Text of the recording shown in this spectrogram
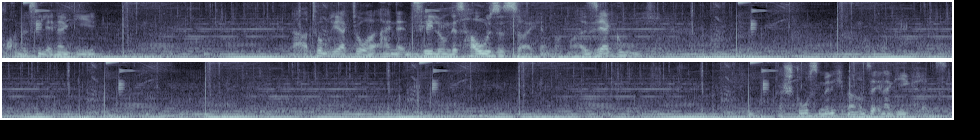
Brauchen wir viel Energie. Atomreaktor, eine Empfehlung des Hauses, sage ich einfach mal. Sehr gut. Stoßen wir nicht mal an unsere Energiegrenzen.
